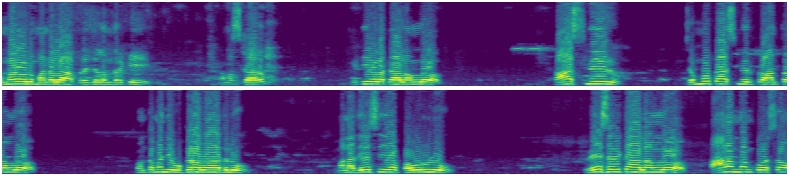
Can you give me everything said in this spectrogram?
ఉమరోలు మండల ప్రజలందరికీ నమస్కారం. ఇటీవల కాలంలో కాశ్మీర్ జమ్మూ కాశ్మీర్ ప్రాంతంలో కొంతమంది ఉగ్రవాదులు మన దేశీయ పౌరులు వేసవి కాలంలో ఆనందం కోసం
